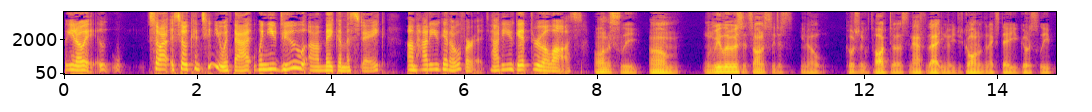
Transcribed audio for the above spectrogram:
you know, so so continue with that. When you do um, make a mistake, um, how do you get over it? How do you get through a loss? honestly, um, when we lose, it's honestly just you know, coach will talk to us, and after that, you know, you just go on with the next day. You go to sleep.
